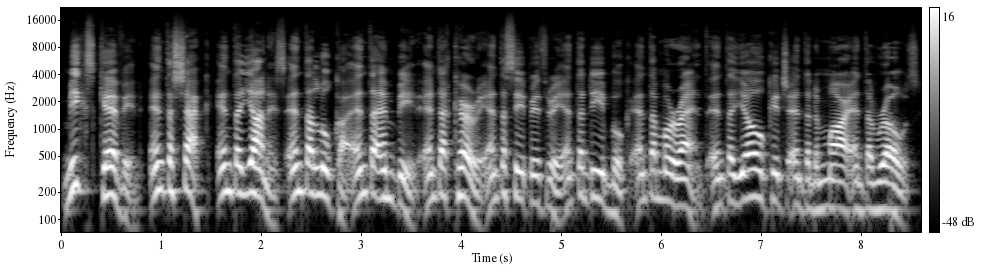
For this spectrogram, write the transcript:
miksi Kevin, entä Shaq, entä Janis, entä Luka, entä Embiid, entä Curry, entä CP3, entä D-Book, entä Morant, entä Jokic, entä DeMar, entä Rose.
